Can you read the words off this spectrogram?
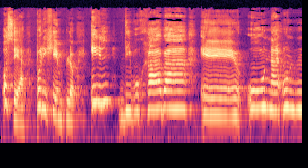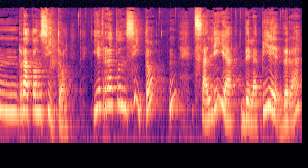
O sea, por ejemplo, él dibujaba un ratoncito y el ratoncito salía de la piedra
